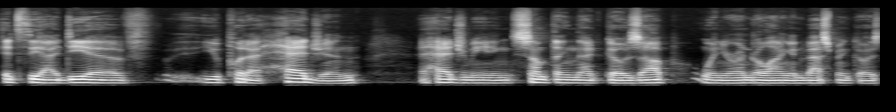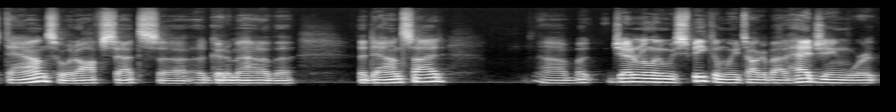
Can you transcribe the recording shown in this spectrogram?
it's the idea of you put a hedge in. A hedge meaning something that goes up when your underlying investment goes down so it offsets a, a good amount of the the downside. Uh, but generally when we speak and we talk about hedging we're,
